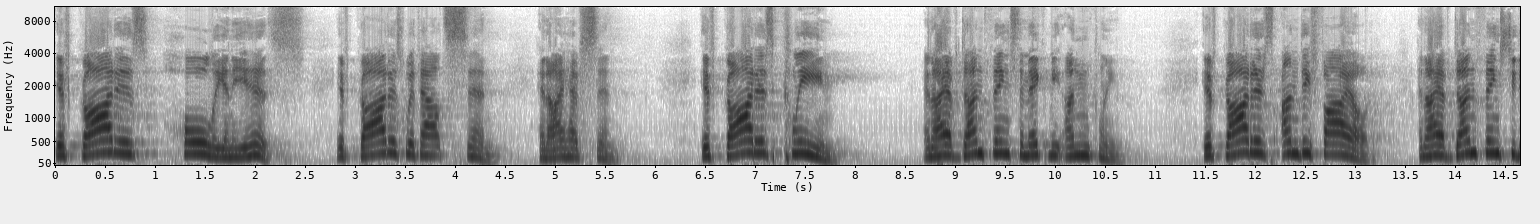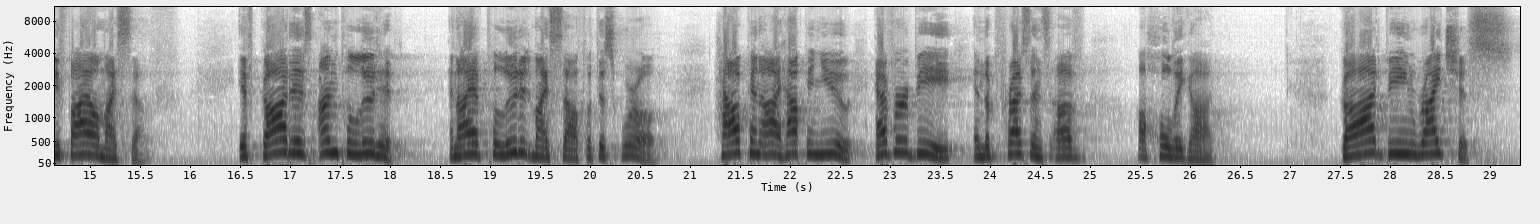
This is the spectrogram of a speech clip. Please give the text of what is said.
If God is holy, and He is, if God is without sin, and I have sinned, if God is clean, and I have done things to make me unclean, if God is undefiled, and I have done things to defile myself, if God is unpolluted, and I have polluted myself with this world, how can I, how can you ever be in the presence of a holy God? God, being righteous,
